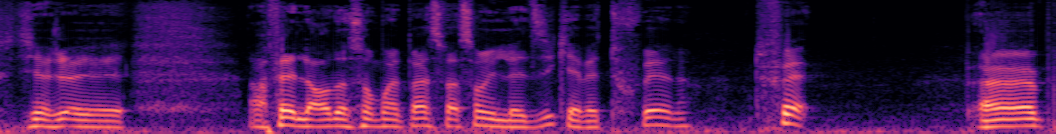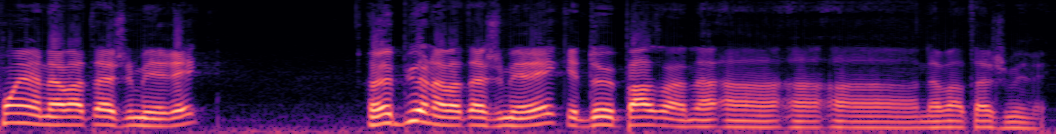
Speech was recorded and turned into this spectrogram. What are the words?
je- en fait, lors de son point de presse, de toute façon, il l'a dit qu'il avait tout fait. Là. Tout fait. Un point en avantage numérique, un but en avantage numérique et deux passes en, en- en- en avantage numérique.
